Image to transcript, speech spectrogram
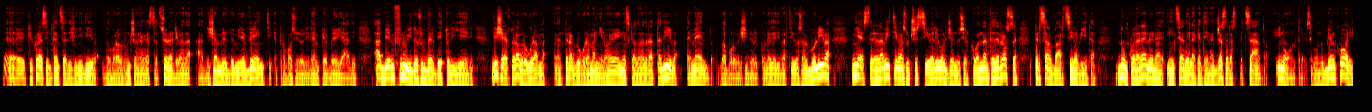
eh, che quella sentenza definitiva, dopo la pronuncia della Cassazione arrivata a dicembre del 2020, a proposito di tempi abbreviati, abbia influito sul verdetto di ieri. Di certo la procura, eh, per la Procura Mannino aveva innescato la trattativa, temendo, dopo l'omicidio del collega di partito Salvo Oliva, di essere la vittima successiva rivolgendosi al comandante del Ross per salvarsi la vita. Dunque l'anello iniziale della catena già era spezzato. Inoltre, secondo Bianconi,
